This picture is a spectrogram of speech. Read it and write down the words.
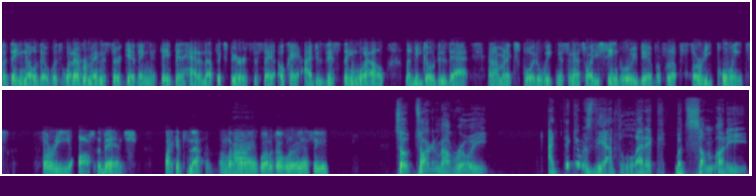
But they know that with whatever minutes they're giving, they've been had enough experience to say, okay, I do this thing well. Let me go do that, and I'm going to exploit a weakness. And that's why you've seen Rui be able to put up 30 points, 30 off the bench like it's nothing. I'm like, Wow. all right, well, go, Rui. I see you. So talking about Rui, I think it was the Athletic, but somebody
